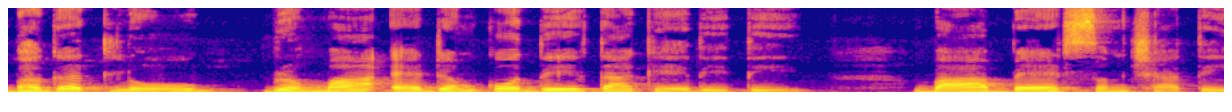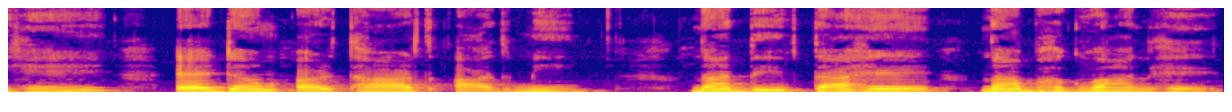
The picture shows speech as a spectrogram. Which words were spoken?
भगत लोग ब्रह्मा एडम को देवता कह देते। बाप बैठ समझाते हैं, एडम अर्थात आदमी। ना देवता है, ना भगवान है।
